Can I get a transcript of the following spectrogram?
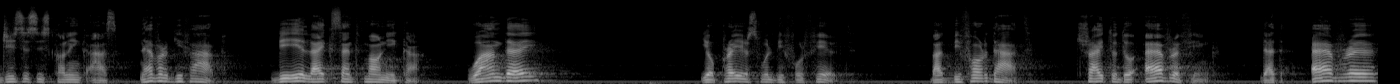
Jesus is calling us never give up. Be like Saint Monica. One day, your prayers will be fulfilled. But before that, try to do everything that every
